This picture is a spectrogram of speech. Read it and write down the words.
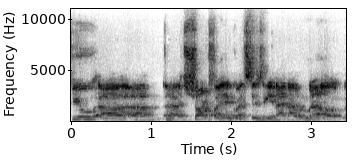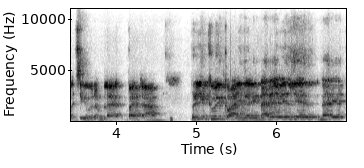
uh, uh, short fire questions again. நான் ரொம்ப நேரம் வச்சுக்க விரும்பல. But quick one. இது நிறைய எழுதி நிறைய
